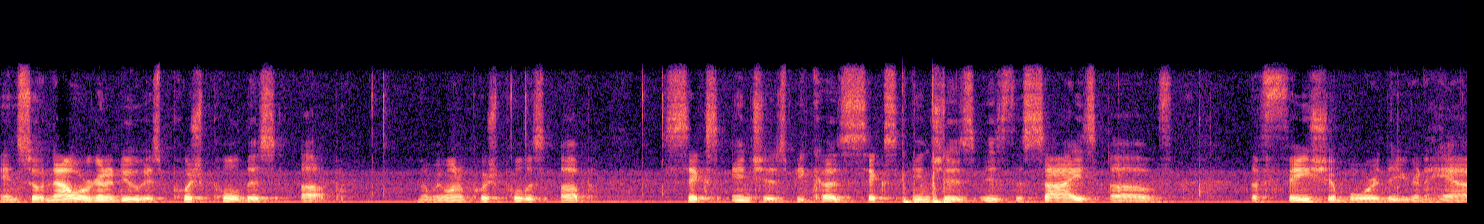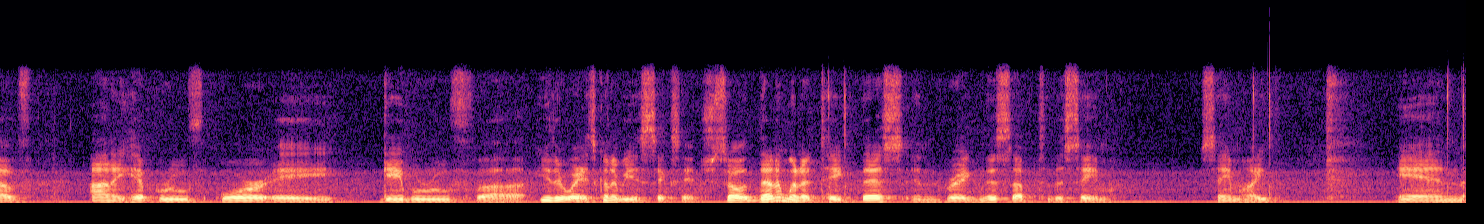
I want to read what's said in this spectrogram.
And so now what we're going to do is push pull this up. Now we want to push pull this up six inches because six inches is the size of the fascia board that you're going to have on a hip roof or a gable roof. Uh, either way, it's going to be a six inch. So then I'm going to take this and drag this up to the same same height and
